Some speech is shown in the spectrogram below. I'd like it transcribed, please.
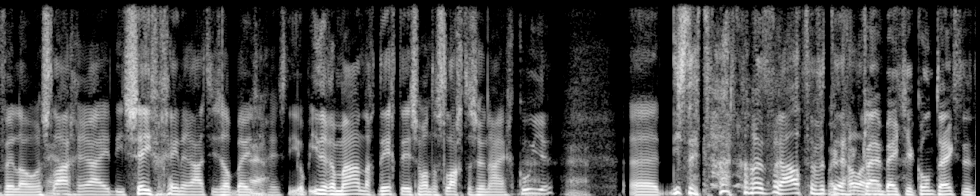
Velo, een slagerij die zeven generaties al bezig is. Die op iedere maandag dicht is, want dan slachten ze hun eigen koeien. Eh, die staat daar dan het verhaal te Maar vertellen. Een klein beetje context. Er,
